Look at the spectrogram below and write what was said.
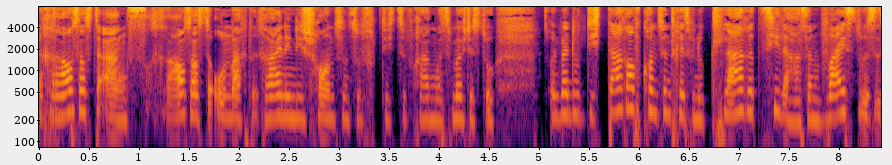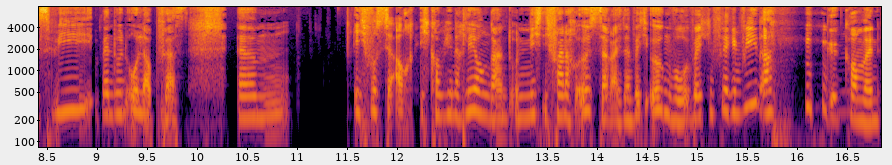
raus aus der Angst, raus aus der Ohnmacht, rein in die Chancen, zu, dich zu fragen, was möchtest du? Und wenn du dich darauf konzentrierst, wenn du klare Ziele hast, dann weißt du, es ist wie, wenn du in Urlaub fährst. Ähm, ich wusste auch, ich komme hier nach Leonland und nicht, ich fahre nach Österreich, dann wäre ich irgendwo, wäre ich vielleicht in Wien angekommen.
